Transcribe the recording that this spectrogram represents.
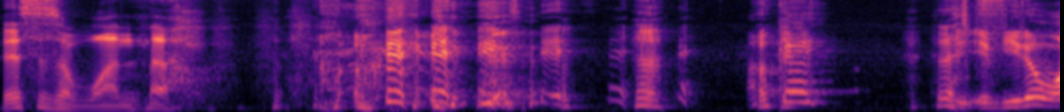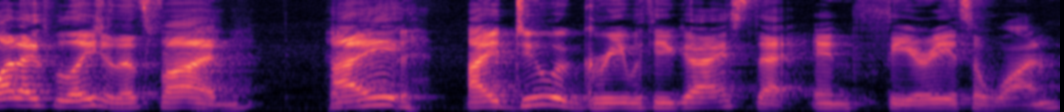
This is a one though. Okay. if you don't want explanation, that's fine. I I do agree with you guys that in theory it's a one.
